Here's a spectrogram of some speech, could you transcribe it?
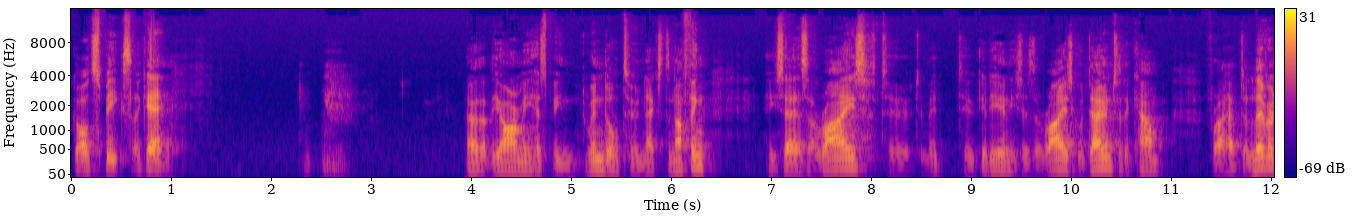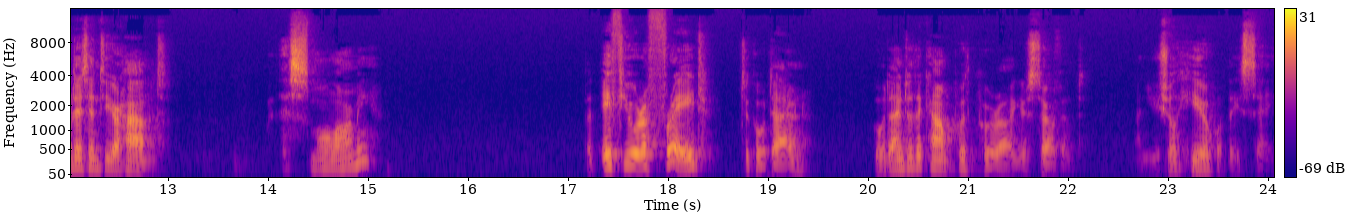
God speaks again. now that the army has been dwindled to next to nothing, he says, Arise to, to, to Gideon. He says, Arise, go down to the camp, for I have delivered it into your hand. This small army? But if you are afraid to go down, go down to the camp with Purah, your servant, and you shall hear what they say.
